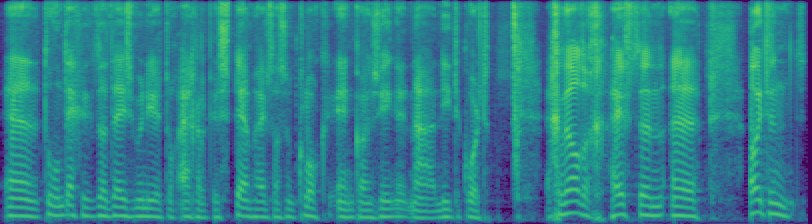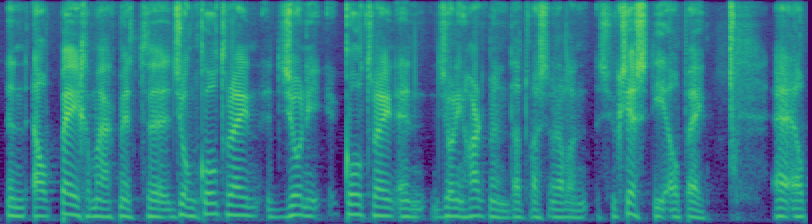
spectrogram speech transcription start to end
En toen ontdekte ik dat deze meneer toch eigenlijk een stem heeft als een klok en kan zingen. Nou, niet te kort. Geweldig. Heeft een, uh, ooit een, een LP gemaakt met uh, John Coltrane, Johnny Coltrane en Johnny Hartman. Dat was wel een succes, die LP. Uh, LP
